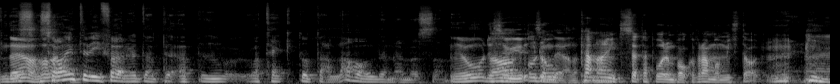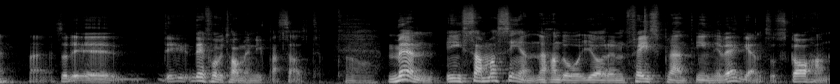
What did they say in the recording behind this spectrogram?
Det hört. Sa inte vi förut att, att den var täckt åt alla håll, den där mössan? Jo, det Ja, såg ju ut som det i alla fall. kan han ju inte sätta på den bak och fram av misstag. Nej. Så det, det, det får vi ta med en nypa salt. Men i samma scen, när han då gör en faceplant in i väggen, så ska han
